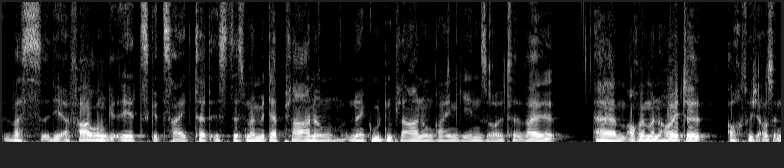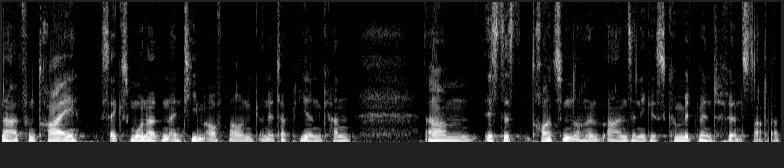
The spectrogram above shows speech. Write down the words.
was die Erfahrung jetzt gezeigt hat, ist, dass man mit der Planung, einer guten Planung reingehen sollte, weil ähm, auch wenn man heute auch durchaus innerhalb von drei, sechs Monaten ein Team aufbauen und etablieren kann, ähm, ist das trotzdem noch ein wahnsinniges Commitment für ein Startup.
